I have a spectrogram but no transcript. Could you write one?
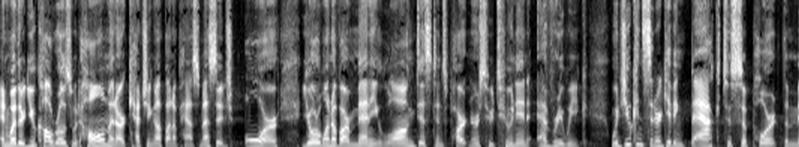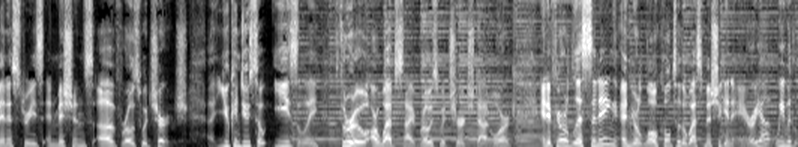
And whether you call Rosewood home and are catching up on a past message, or you're one of our many long distance partners who tune in every week, would you consider giving back to support the ministries and missions of Rosewood Church? Uh, you can do so easily through our website, rosewoodchurch.org. And if you're listening and you're local to the West Michigan area, we would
